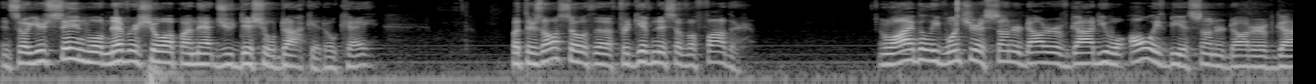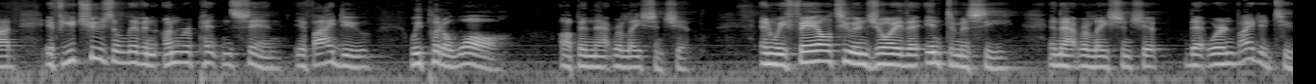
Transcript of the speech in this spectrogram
And so your sin will never show up on that judicial docket, okay? But there's also the forgiveness of a father. And while I believe once you're a son or daughter of God, you will always be a son or daughter of God. If you choose to live in unrepentant sin, if I do, we put a wall up in that relationship. And we fail to enjoy the intimacy in that relationship that we're invited to.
